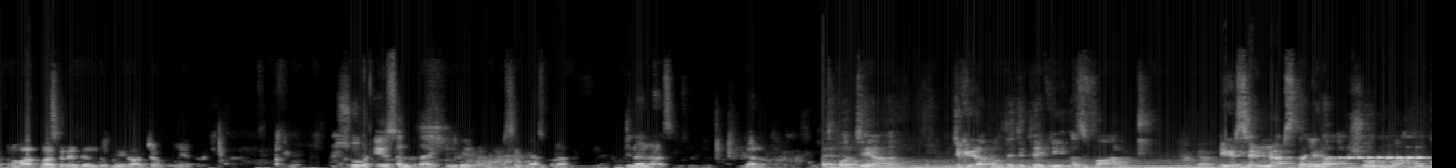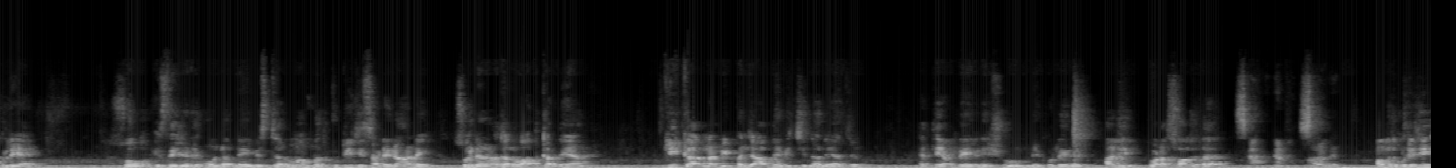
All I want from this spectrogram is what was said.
ਪ੍ਰਮਾਤਮਾ ਕਰੇ ਦਿਨ ਦੁਗਣੀ ਰਾਤ ਚੌਗਣੀ ਤਰੱਕੀ ਸੋ ਇਹ ਸਨ ਵਿਧਾਇਕ ਇੰਜੀਨੀਅਰ ਮਨਿੰਦਰ ਸਿੰਘ ਗਿਆਸਪੁਰਾ ਜਿਨ੍ਹਾਂ ਨਾਲ ਅਸੀਂ ਗੱਲ ਅੱਜ ਪਹੁੰਚੇ ਹਾਂ ਜਗੀੜਾ ਪੁਲ ਤੇ, ਜਿੱਥੇ ਕਿ ਅਜ਼ਫਾਨ ਡੇਟਸ ਐਂਡ ਨਟਸ ਦਾ ਜਿਹੜਾ ਸ਼ੋਰੂਮ ਆ, ਉਹ ਖੁੱਲਿਆ ਹੈ। ਸੋ ਇਸ ਦੇ ਜਿਹੜੇ ਓਨਰ ਨੇ ਮਿਸਟਰ ਮੁਹੰਮਦ ਕੁਟੀ ਜੀ ਸਾਡੇ ਨਾਲ ਨੇ। ਸੋ ਇਹਨਾਂ ਨਾਲ ਗੱਲਬਾਤ ਕਰਦੇ ਆ ਕੀ ਕਾਰਨ ਆ ਵੀ ਪੰਜਾਬ ਦੇ ਵਿੱਚ ਇਹਨਾਂ ਨੇ ਅੱਜ ਇੱਥੇ ਆਪਣੇ ਜਿਹੜੇ ਸ਼ੋਰੂਮ ਨੇ ਖੋਲੇ ਨੇ ਹਾਂਜੀ ਤੁਹਾਡਾ ਸਵਾਗਤ ਹੈ ਮੁਹੰਮਦ ਕੁਟੀ ਜੀ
